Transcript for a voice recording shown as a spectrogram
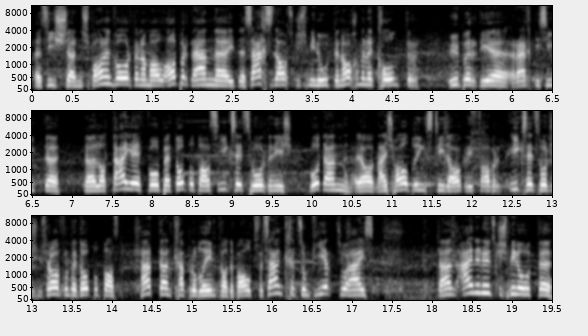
Es ist dann spannend geworden einmal, aber dann äh, in der 86. Minute nach einem Konter über die rechte Seite der Latayev, der per Doppelpass eingesetzt worden ist, wo dann, ja, nein, ist halb links der Angriff, aber eingesetzt worden ist im Strafraum per Doppelpass, hat dann kein Problem gehabt, den Ball zu versenken zum 4 zu 1. Dann 91 Minuten.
